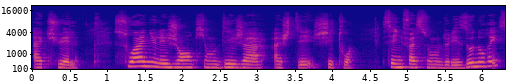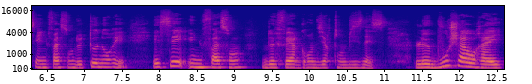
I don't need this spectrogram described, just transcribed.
actuels. Soigne les gens qui ont déjà acheté chez toi. C'est une façon de les honorer, c'est une façon de t'honorer et c'est une façon de faire grandir ton business. Le bouche à oreille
